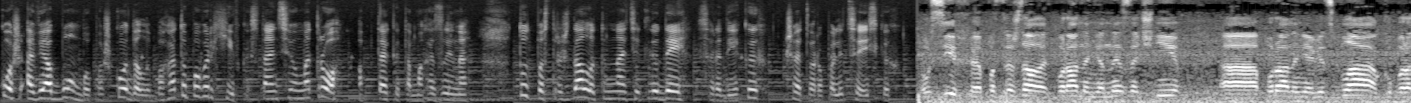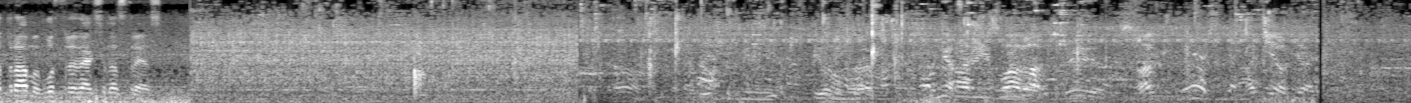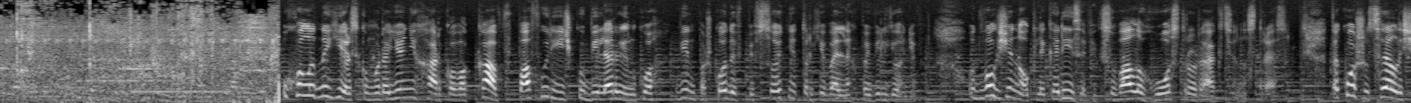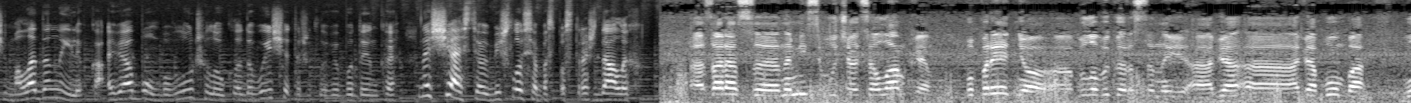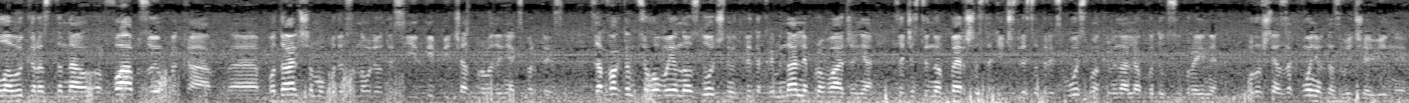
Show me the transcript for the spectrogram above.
Також авіабомби пошкодили багатоповерхівки, станцію метро, аптеки та магазини. Тут постраждало 13 людей, серед яких четверо поліцейських. У всіх е, постраждалих поранення незначні, а поранення від скла, кубаротрами, гостра реакція на стрес. У Холодногірському районі Харкова кап впав у річку біля ринку. Він пошкодив півсотні торгівельних павільйонів. У двох жінок лікарі зафіксували гостру реакцію на стрес. Також у селищі Мала Данилівка авіабомби влучили у кладовище та житлові будинки. На щастя, обійшлося без постраждалих. Зараз е, на місці влучаються уламки. Попередньо е, було використаний авіа, е, авіабомба, була використана ФАБ з УМПК. Е, Подальшому буде встановлюватися її тип під час проведення експертиз. За фактом цього воєнного злочину відкрите кримінальне провадження за частиною 1 статті 438 Кримінального кодексу України порушення законів та звичаї війни.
